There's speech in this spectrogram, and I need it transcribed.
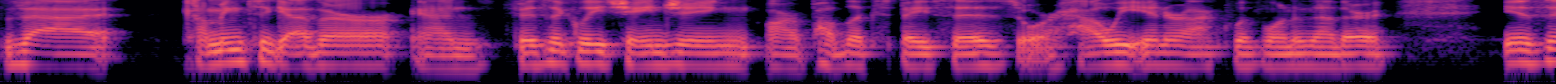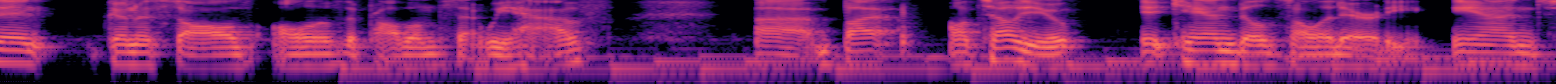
that coming together and physically changing our public spaces or how we interact with one another isn't going to solve all of the problems that we have. Uh, but I'll tell you, it can build solidarity. And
